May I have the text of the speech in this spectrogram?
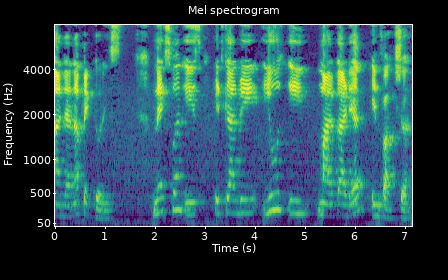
angina pectoris. Next one is it can be used in myocardial infarction.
